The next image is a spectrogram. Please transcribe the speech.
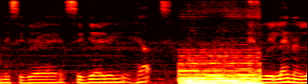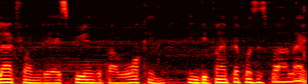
any severe, severely hurt. We learn a lot from the experience about walking in divine purposes for our lives.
